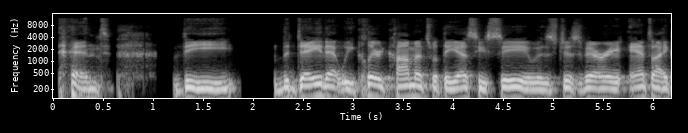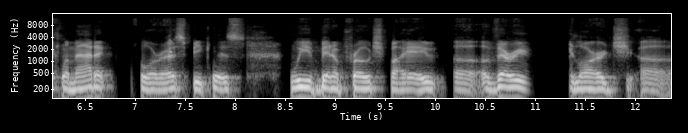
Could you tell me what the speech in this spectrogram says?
and the the day that we cleared comments with the SEC, it was just very anticlimactic for us because we've been approached by a a, very large uh,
